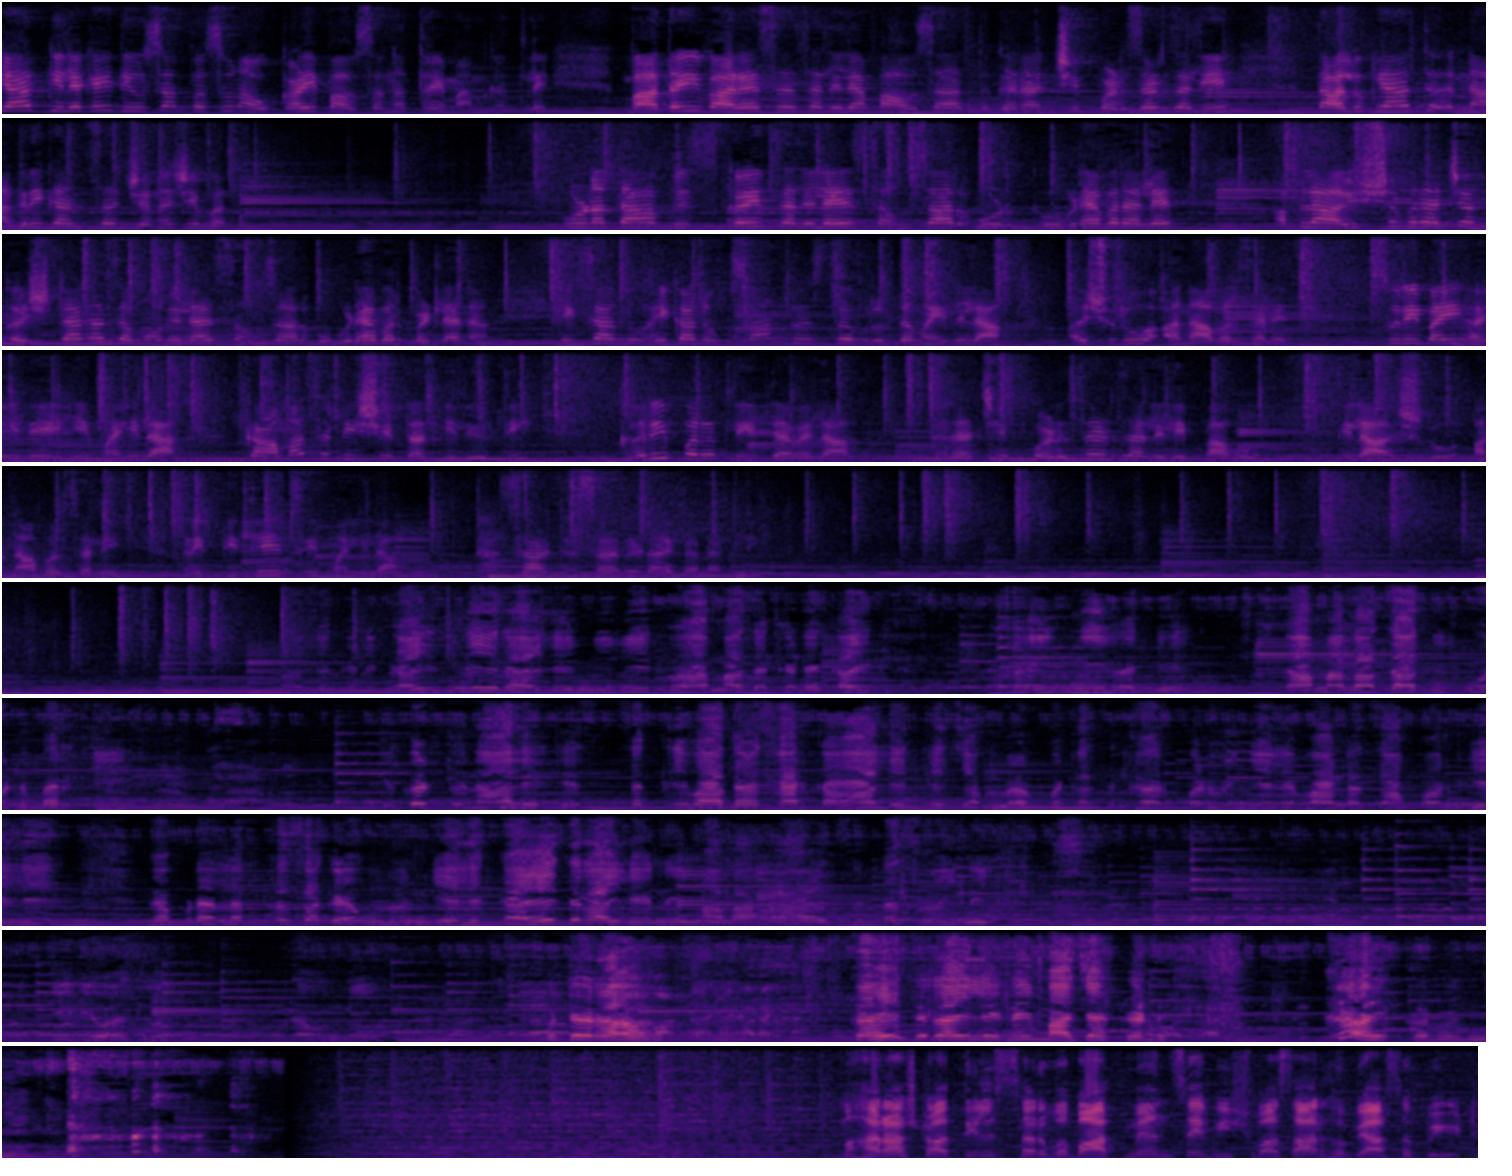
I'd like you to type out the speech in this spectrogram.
तालुक्यात गेल्या काही दिवसांपासून अवकाळी पावसानं थैमान घातले वादळी वाऱ्यासह झालेल्या पावसात घरांची पडझड झाली आहे तालुक्यात नागरिकांचं जनजीवन पूर्णतः विस्कळीत झालेले संसार उघड्यावर आलेत. आपल्या आयुष्यभराच्या कष्टानं जमवलेला संसार उघड्यावर पडल्यानं एका नुकसानग्रस्त वृद्ध महिलेला अश्रू अनावर झालेत. सुरीबाई अहिरे ही महिला कामासाठी शेतात गेली होती. घरी परतली त्यावेळेला घराची पडझड झालेली पाहून तिला अश्रू अनावर झाले आणि तिथेच ही महिला ढसा ढसा रडायला लागली. माझ्याकडे काहीच नाही राहिले. मी विधवा माझ्याकडे काही काहीच नाही होते. कामाला जाती पोट भरती. गटून आले ते चक्रीवादळ सारखं आले त्याच्या पटाचं घर पडून गेले भांडा चापावून गेले कपडा लत्त सगळे उडून गेले काहीच राहिले नाही मला राहायचं तसंही नाही. किती दिवस लोक जाऊन मी कुठं राहू? काहीच राहिले नाही माझ्याकडे. काय करू मी? महाराष्ट्रातील सर्व बातम्यांचे विश्वासार्ह व्यासपीठ.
